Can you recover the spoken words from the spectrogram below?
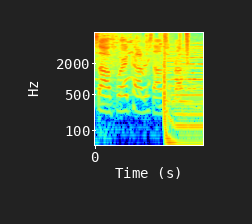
Software counter sauce, bro.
